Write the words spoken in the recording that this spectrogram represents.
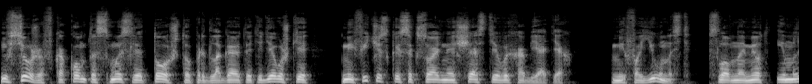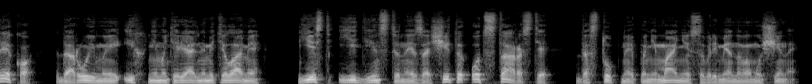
И все же в каком-то смысле то, что предлагают эти девушки, мифическое сексуальное счастье в их объятиях, мифоюность, словно мед и млеко, даруемые их нематериальными телами, есть единственная защита от старости, доступная пониманию современного мужчины,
